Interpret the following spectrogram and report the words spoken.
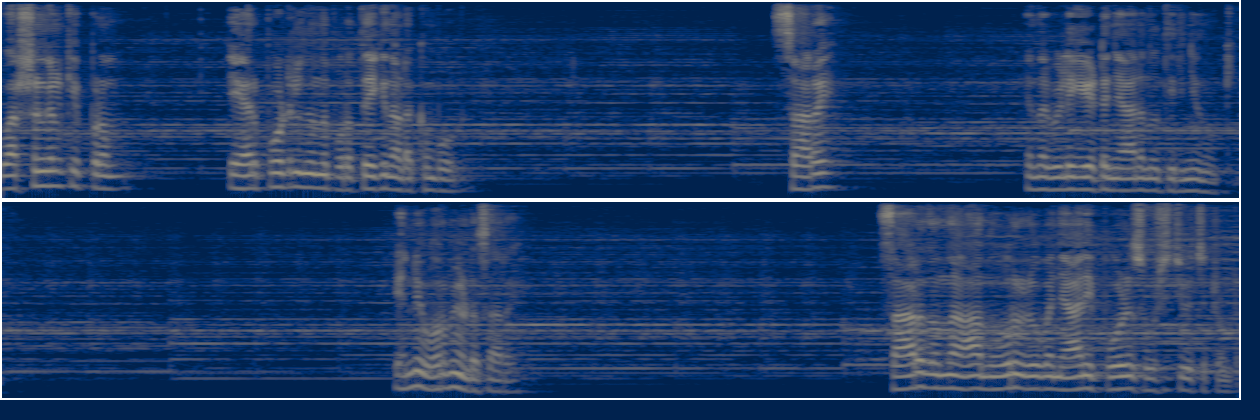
വർഷങ്ങൾക്കിപ്പുറം എയർപോർട്ടിൽ നിന്ന് പുറത്തേക്ക് നടക്കുമ്പോൾ സാറേ എന്ന വിളി കേട്ട് ഞാനൊന്ന് തിരിഞ്ഞു നോക്കി. എന്നെ ഓർമ്മയുണ്ടോ സാറേ? സാറ് തന്ന ആ നൂറ് രൂപ ഞാനിപ്പോഴും സൂക്ഷിച്ചു വെച്ചിട്ടുണ്ട്.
